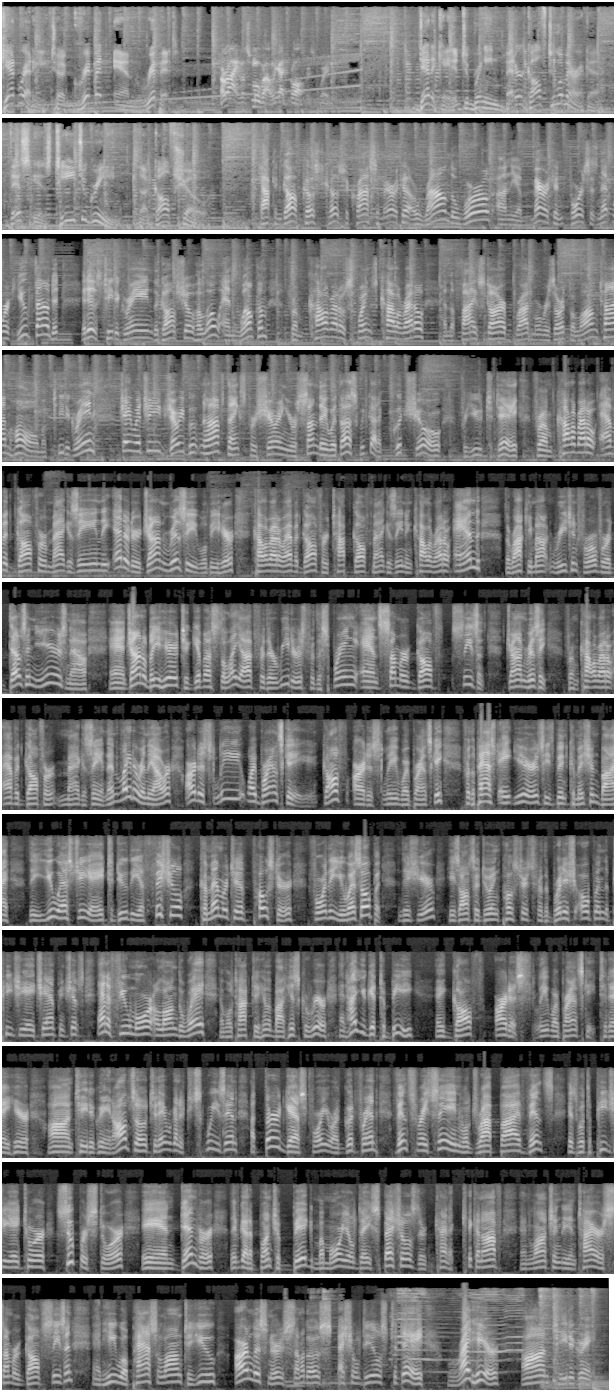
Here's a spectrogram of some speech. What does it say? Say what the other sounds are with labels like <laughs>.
Get ready to grip it and rip it. All right, let's move on. We got golfers waiting. Dedicated to bringing better golf to America, this is Tee to Green, the golf show. Talking golf coast to coast across America, around the world on the American Forces Network. You found it. It is Tee to Green, the golf show. Hello and welcome from Colorado Springs, Colorado, and the five star Broadmoor Resort, the longtime home of Tee to Green. Jay Ritchie, Jerry Butenhoff, thanks for sharing your Sunday with us. We've got a good show for you today. From Colorado Avid Golfer magazine, the editor, John Rizzi, will be here. Colorado Avid Golfer, top golf magazine in Colorado and the Rocky Mountain region for over a dozen years now. And John will be here to give us the layout for their readers for the spring and summer golf season. John Rizzi from Colorado Avid Golfer magazine. Then later in the hour, artist Lee Wybransky, golf artist Lee Wybransky. For the past eight years, he's been commissioned by the USGA to do the official commemorative poster for the U.S. Open. This year, he's also doing posters for the British Open, the PGA Championships, and a few more along the way. And we'll talk to him about his career and how you get to be a golf artist, Lee Wybransky, today here on Tee to Green. Also, today we're going to squeeze in a third guest for you. Our good friend Vince Racine will drop by. Vince is with the PGA Tour Superstore in Denver. They've got a bunch of big Memorial Day specials. They're kind of kicking off and launching the entire summer golf season, and he will pass along to you, our listeners, some of those special deals today, right here on Tee to Green.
